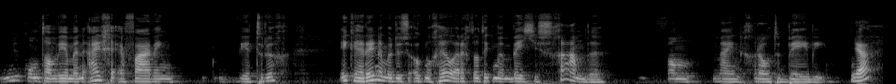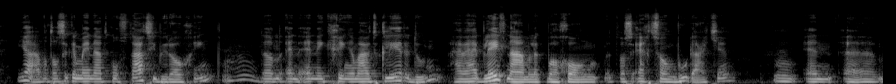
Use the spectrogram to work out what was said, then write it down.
Nu komt dan weer mijn eigen ervaring weer terug. Ik herinner me dus ook nog heel erg dat ik me een beetje schaamde van mijn grote baby. ja? Ja, want als ik ermee naar het consultatiebureau ging dan, en, en ik ging hem uit de kleren doen. Hij, hij bleef namelijk wel gewoon, het was echt zo'n boedaatje. Mm. En ehm,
